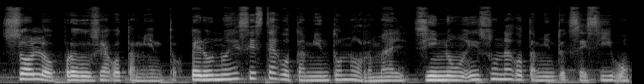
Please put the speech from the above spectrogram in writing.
solo produce agotamiento, pero no es este agotamiento normal, sino es un agotamiento excesivo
